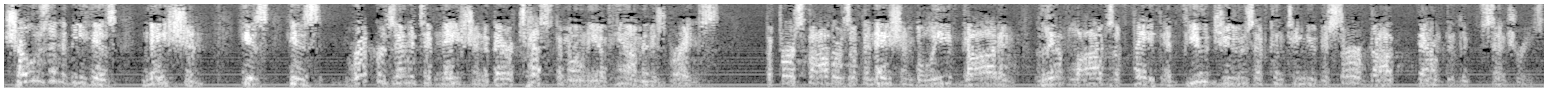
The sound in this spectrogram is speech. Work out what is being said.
chosen to be his nation, his, his representative nation to bear testimony of him and his grace. The first fathers of the nation believed God and lived lives of faith, and few Jews have continued to serve God down through the centuries.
